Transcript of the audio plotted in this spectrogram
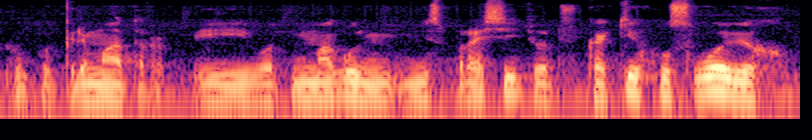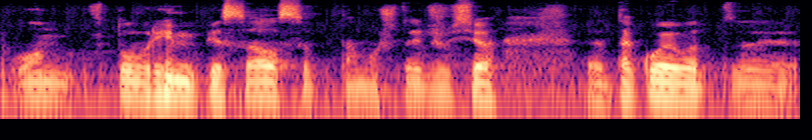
группы «Крематор», и вот не могу не спросить, вот в каких условиях он в то время писался, потому что это же все э, такое вот э,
